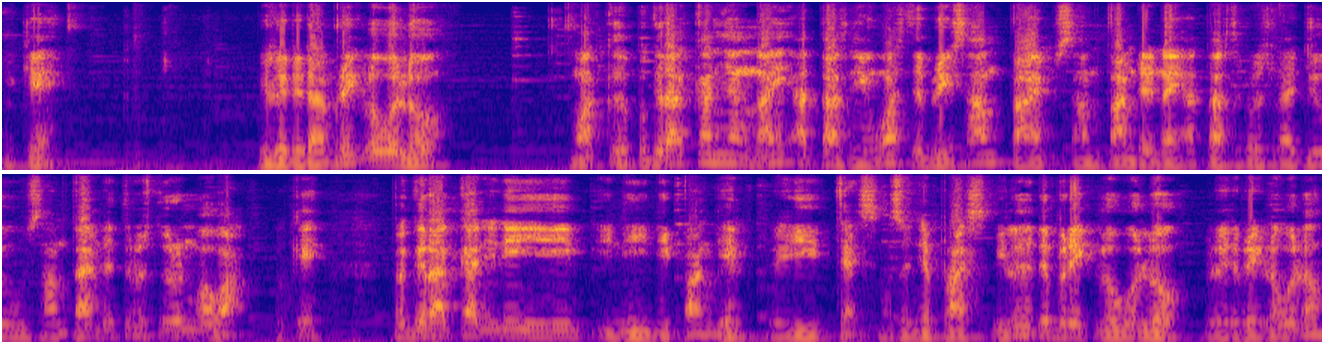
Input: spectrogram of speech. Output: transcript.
okay, bila dia dah break lower low maka pergerakan yang naik atas ni once dia break sometimes sometimes dia naik atas terus laju sometimes dia terus turun bawah ok pergerakan ini ini dipanggil retest. Maksudnya price. Bila dia break lower low bila dia break lower low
